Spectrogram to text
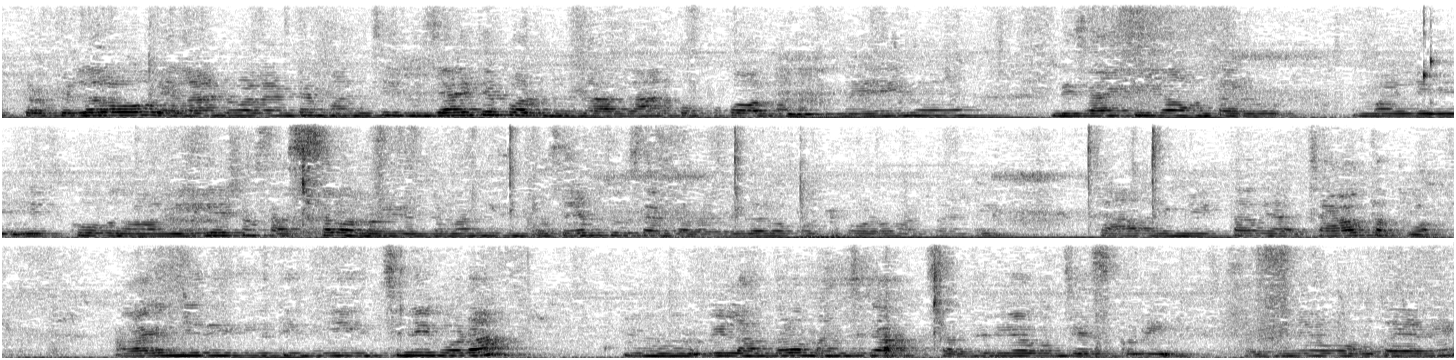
ఇక్కడ పిల్లలు ఎలాంటి వాళ్ళంటే మంచి నిజాయితీ పరులు. నిజా- దానికి ఒప్పుకోవాలి మనం మెయిన్ నిజాయితీగా ఉంటారు. మళ్ళీ ఎక్కువ ఇరిగేషన్స్ అస్సలు ఉండవు. ఇంతమంది ఇంతసేపు చూశారు కదా పిల్లలు కొట్టుకోవడం అట్లాంటి చాలా మిగతా చాలా తక్కువ. అలాగే మీరు ఇది ఇచ్చినవి కూడా వీళ్ళందరూ మంచిగా సద్వినియోగం చేసుకుని సద్వినియోగం అవుతాయని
